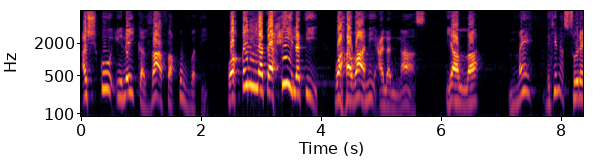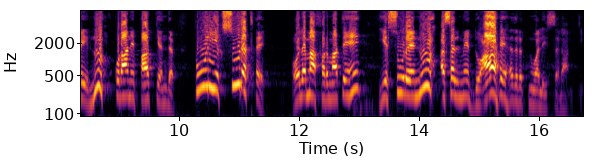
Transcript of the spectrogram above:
اشکو الی کا ضعف قوتی و قلت حیلتی و حوانی علی الناس۔ یا اللہ، میں دیکھیں نا، سورہ نوح قرآن پاک کے اندر پوری ایک سورت ہے۔ علماء فرماتے ہیں یہ سورہ نوح اصل میں دعا ہے حضرت نو علیہ السلام کی۔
